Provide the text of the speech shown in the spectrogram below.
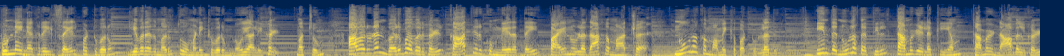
புன்னை நகரில் செயல்பட்டு வரும் இவரது மருத்துவமனைக்கு வரும் நோயாளிகள் மற்றும் அவருடன் வருபவர்கள் காத்திருக்கும் நேரத்தை பயனுள்ளதாக மாற்ற நூலகம் அமைக்கப்பட்டுள்ளது. இந்த நூலகத்தில் தமிழ் இலக்கியம் தமிழ் நாவல்கள்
